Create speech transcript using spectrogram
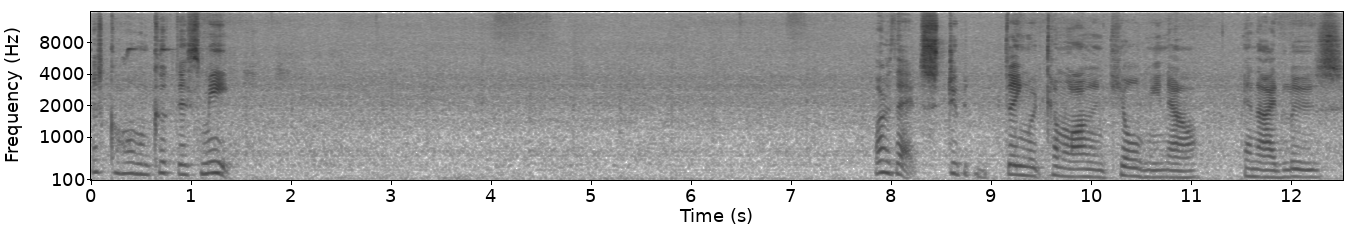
Let's go home and cook this meat. What if that stupid thing would come along and kill me now and I'd lose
